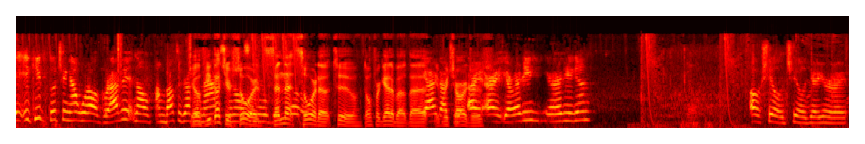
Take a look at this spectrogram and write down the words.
it, it keeps glitching out where I'll grab it and I'll, I'm about to grab Yo, the if you got your and then all of a sudden sword, send that out. sword out too. Don't forget about that. Yeah, I it got you. All recharges. right, all right, you ready? You ready again? No. Oh, shield, shield. Yeah, you're right.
